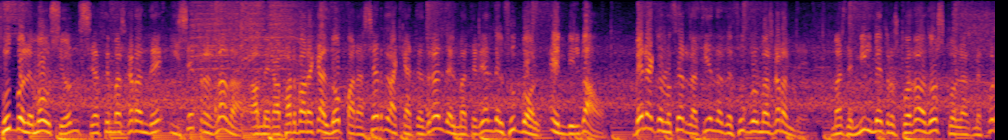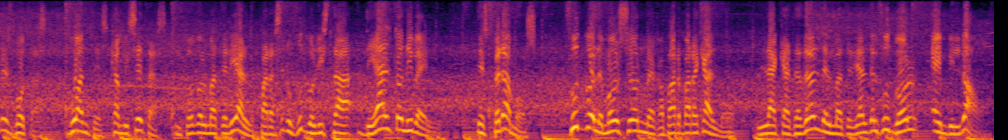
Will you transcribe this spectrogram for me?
Fútbol Emotion se hace más grande y se traslada a Megapar Baracaldo para ser la catedral del material del fútbol en Bilbao. Ven a conocer la tienda de fútbol más grande, más de mil metros cuadrados con las mejores botas, guantes, camisetas y todo el material para ser un futbolista de alto nivel. Te esperamos. Fútbol Emotion Megapar Baracaldo, la catedral del material del fútbol en Bilbao.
